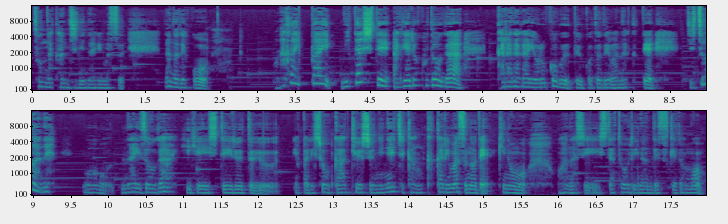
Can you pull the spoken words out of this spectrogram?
そんな感じになります。なのでこう、お腹いっぱい満たしてあげることが体が喜ぶということではなくて、実はね、もう内臓が疲弊しているという、やっぱり消化吸収にね、時間かかりますので、昨日もお話しした通りなんですけども、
